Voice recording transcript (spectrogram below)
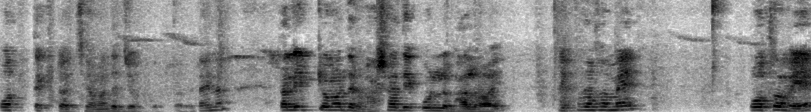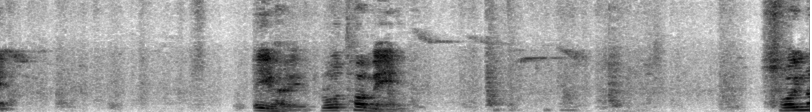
প্রত্যেকটা হচ্ছে আমাদের যোগ করতে হবে, তাই না? তাহলে একটু আমাদের ভাষা দিয়ে করলে ভালো হয় যে প্রথমে প্রথমে এইভাবে, প্রথমে সৈন্য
